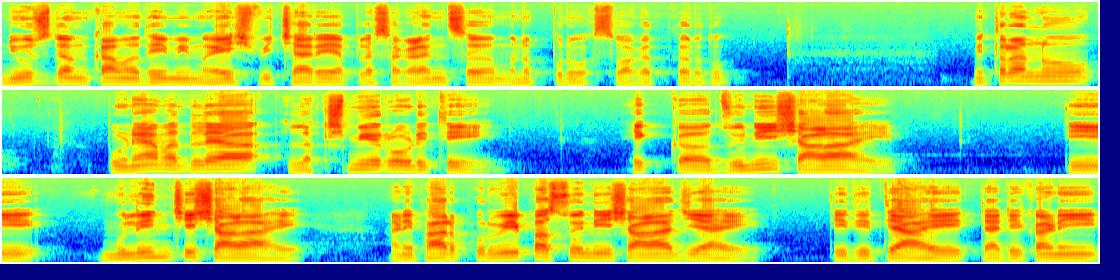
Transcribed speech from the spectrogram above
न्यूज डंकामध्ये मी महेश विचारे आपल्या सगळ्यांचं मनपूर्वक स्वागत करतो. मित्रांनो पुण्यामधल्या लक्ष्मी रोड इथे एक जुनी शाळा आहे. ती मुलींची शाळा आहे आणि फार पूर्वीपासून ही शाळा जी आहे ती तिथे आहे. त्या ठिकाणी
